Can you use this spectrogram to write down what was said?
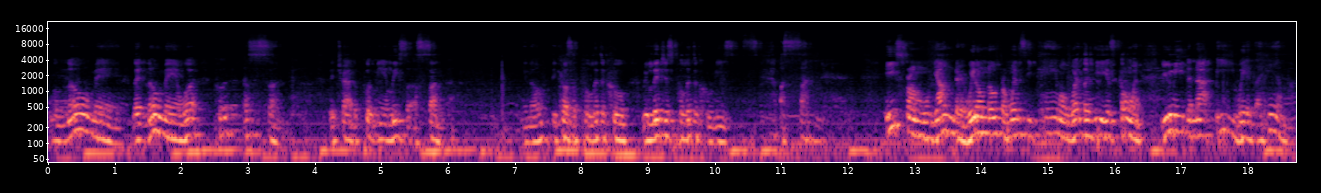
will no man, let no man what? Put asunder. They tried to put me and Lisa asunder, you know, because of political, religious, political reasons. Asunder. He's from yonder. We don't know from whence he came or whether he is going. You need to not be with him.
